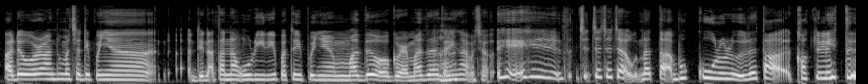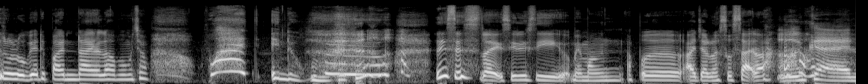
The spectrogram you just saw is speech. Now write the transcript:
ada orang tu macam dia punya dia nak tanam uri dia lepas tu dia punya mother or grandmother uh-huh. tak ingat macam eh eh eh cak cak cak letak buku dulu letak calculator dulu biar dia pandai lah. Apa macam what? In the world? This is like seriously memang apa ajaran sesat lah. Ah, kan?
